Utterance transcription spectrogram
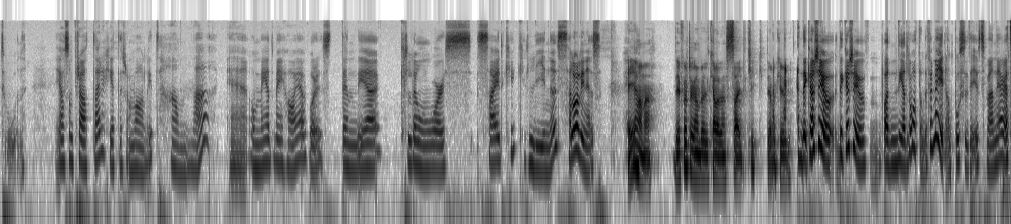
ton. Jag som pratar heter som vanligt Hanna eh, och med mig har jag vår ständiga Clone Wars sidekick Linus. Hallå Linus! Hej Hanna! Det är första gången jag blivit kallad en sidekick. Det var kul. Det kanske, är, det kanske var nedlåtande. För mig är det något positivt, men jag vet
